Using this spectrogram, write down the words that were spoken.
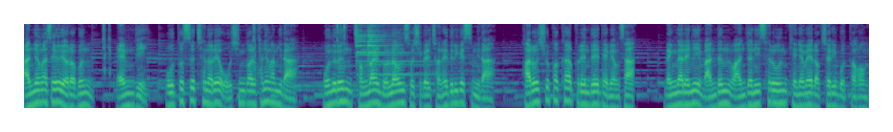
안녕하세요 여러분. MD 오토스 채널에 오신 걸 환영합니다. 오늘은 정말 놀라운 소식을 전해드리겠습니다. 바로 슈퍼카 브랜드의 대명사 맥라렌이 만든 완전히 새로운 개념의 럭셔리 모터홈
